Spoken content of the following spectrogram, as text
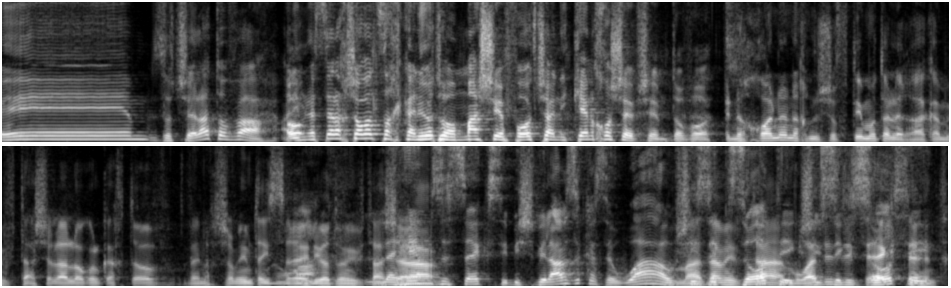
אמ, זאת שאלה טובה. אני מנסה לחשוב על שחקניות ממש יפות שאני כן חושב שהן טובות. נכון, אנחנו שופטים אותה לרעה כי המבטא שלה לא כל כך טוב, ואנחנו שומעים את הישראליות במבטא שלה. להם זה סקסי, בשבילם זה כזה, וואו, she's exotic, she's exotic.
